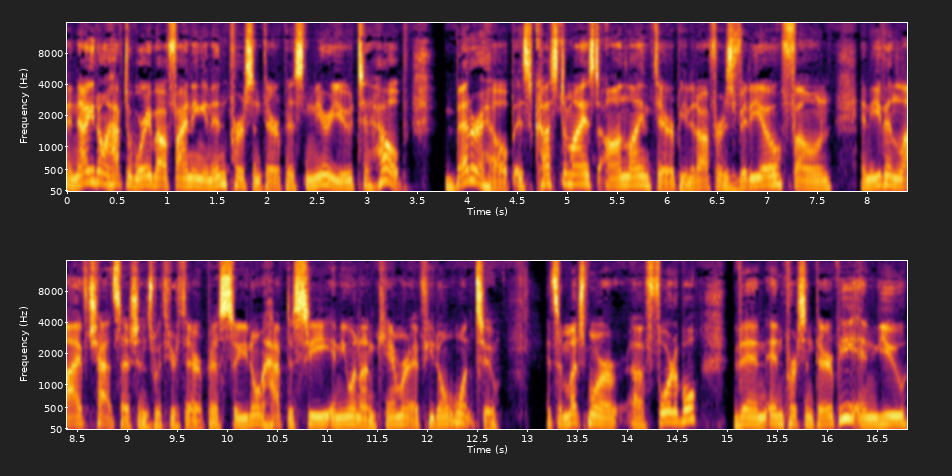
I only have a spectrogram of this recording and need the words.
And now you don't have to worry about finding an in person therapist near you to help. BetterHelp is customized online therapy that offers video, phone, and even live chat sessions with your therapist. So you don't have to see anyone on camera if you don't want to. It's a much more affordable than in person therapy, and you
